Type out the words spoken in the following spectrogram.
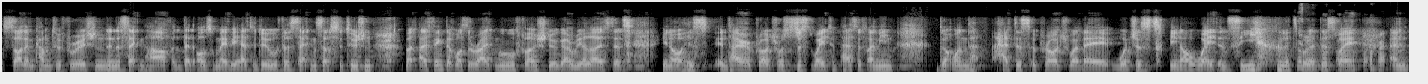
saw them come to fruition in the second half, and that also maybe had to do with the second substitution. But I think that was the right move. Uh, Stöger realized that, you know, his entire approach was just way too passive. I mean, Dortmund had this approach where they would just, you know, wait and see, let's put it this way, and,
